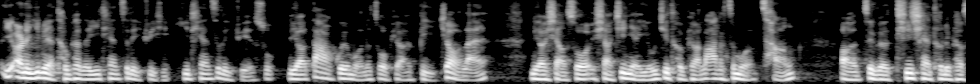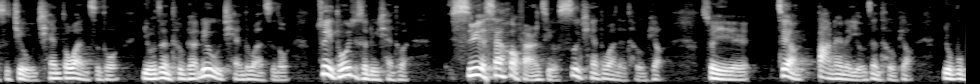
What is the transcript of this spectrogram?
一二零一六年投票在一天之内举行，一天之内结束。你要大规模的做票比较难。你要想说像今年邮寄投票拉的这么长，啊，这个提前投的票是九千多万之多，邮政投票六千多万之多，最多就是六千多万。十月三号反而只有四千多万的投票，所以。这样大量的邮政投票又不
